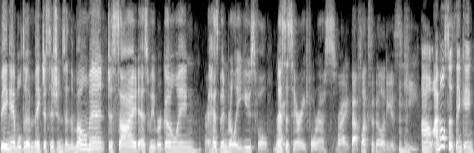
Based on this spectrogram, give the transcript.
being able to make decisions in the moment, decide as we were going, Right. has been really useful, Right. necessary for us. Right, that flexibility is key. Um, I'm also thinking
